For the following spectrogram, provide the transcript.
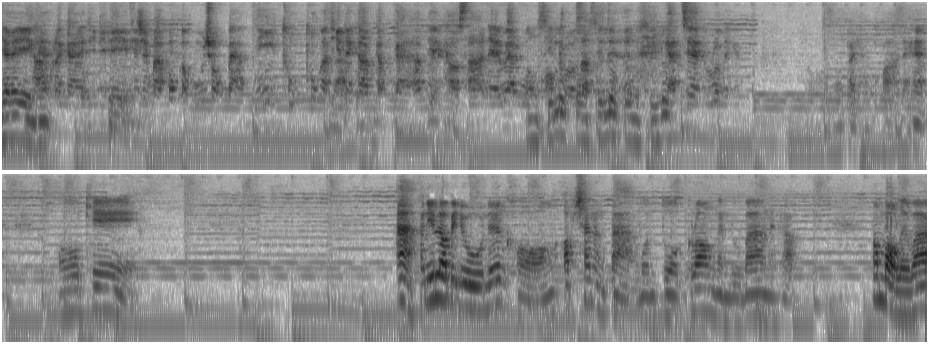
แค่นั้นเองฮะรายการทีดีๆที่จะมาพบกับคุณผู้ชมแบบนี้ทุกทุกๆอาทิตย์นะครับกับการอัปเดตข่าวสารในแวดวลงงขสิองลูกโทรศัพท์ลงสิลูกลงสิลูกการแจ้งรวมไปถึงต้องไปทางขวานะฮะโอเค อะคราวนี้เราไปดูเรื่องของออปชันต่างๆ บนตัวกล้องกันดูบ้างนะครับ ต้องบอกเลยว่า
